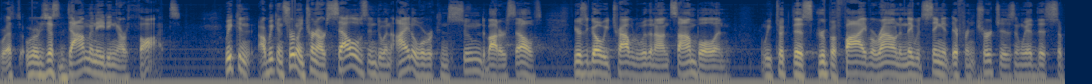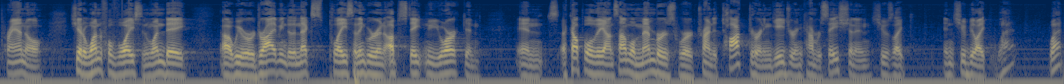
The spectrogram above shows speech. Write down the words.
We're just dominating our thoughts. We can, uh, we can certainly turn ourselves into an idol where we're consumed about ourselves. Years ago, we traveled with an ensemble and we took this group of five around and they would sing at different churches. And we had this soprano. She had a wonderful voice. And one day uh, we were driving to the next place. I think we were in upstate New York. And and a couple of the ensemble members were trying to talk to her and engage her in conversation and she was like and she would be like what? What?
